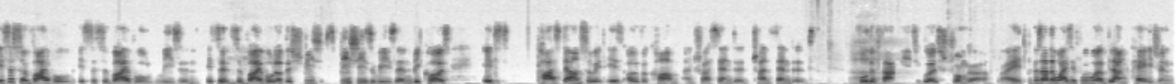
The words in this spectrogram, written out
it's a survival it's a survival reason it's a survival of the spe- species reason because it's passed down so it is overcome and transcended transcended for the Ah. family to grow stronger right because otherwise if we were a blank page and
